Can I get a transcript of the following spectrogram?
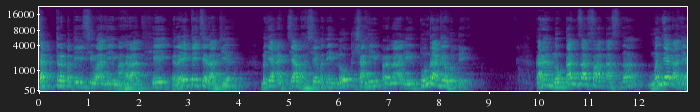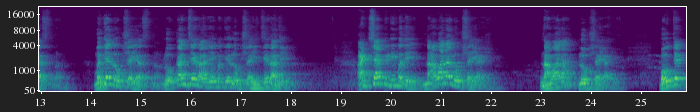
छत्रपती शिवाजी महाराज हे रयतेचे राज्य. म्हणजे आजच्या भाषेमध्ये लोकशाही प्रणालीतून राजे होते. कारण लोकांचा साथ असणं म्हणजे राजे असणं म्हणजे लोकशाही असणं. लोकांचे राजे म्हणजे लोकशाहीचे राजे. आजच्या पिढीमध्ये नावाला लोकशाही आहे. नावाला लोकशाही आहे. बहुतेक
